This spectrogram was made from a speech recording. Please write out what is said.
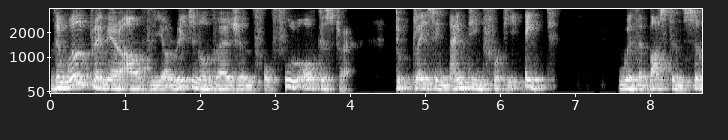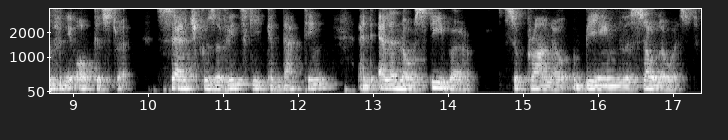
The world premiere of the original version for full orchestra took place in 1948 with the Boston Symphony Orchestra, Serge Koussevitzky conducting, and Eleanor Steber, soprano, being the soloist.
